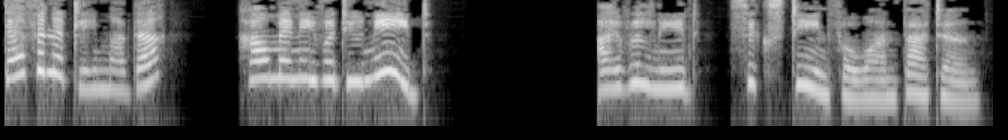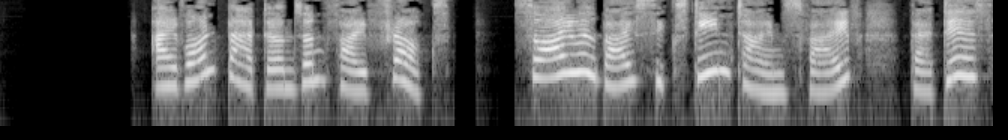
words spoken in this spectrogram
Definitely, Mother. How many would you need? I will need 16 for one pattern. I want patterns on 5 frocks, so I will buy 16 times 5, that is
